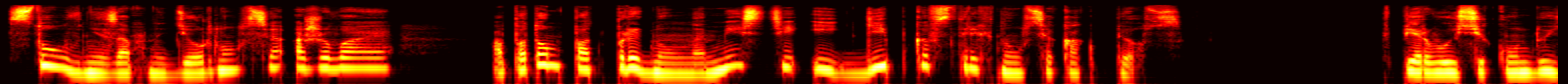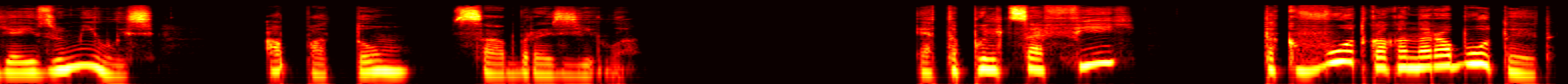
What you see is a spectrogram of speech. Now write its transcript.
Стул внезапно дернулся, оживая, а потом подпрыгнул на месте и гибко встряхнулся, как пес. В первую секунду я изумилась, а потом сообразила. «Это пыльца фей? Так вот, как она работает!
